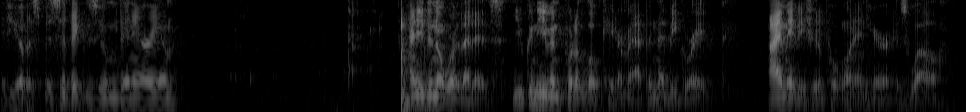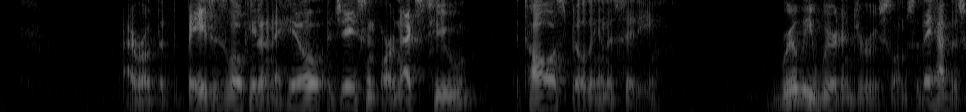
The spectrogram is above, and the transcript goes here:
if you have a specific zoomed in area. I need to know where that is. You can even put a locator map and that'd be great. I maybe should have put one in here as well. I wrote that the base is located on a hill adjacent or next to the tallest building in the city. Really weird in Jerusalem. So they have this,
